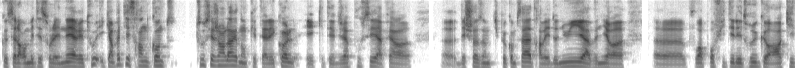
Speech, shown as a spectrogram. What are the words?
que ça leur mettait sur les nerfs et tout, et qu'en fait ils se rendent compte tous ces gens-là donc qui étaient à l'école et qui étaient déjà poussés à faire des choses un petit peu comme ça, à travailler de nuit, à venir euh, euh, pouvoir profiter des trucs, alors, qui,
